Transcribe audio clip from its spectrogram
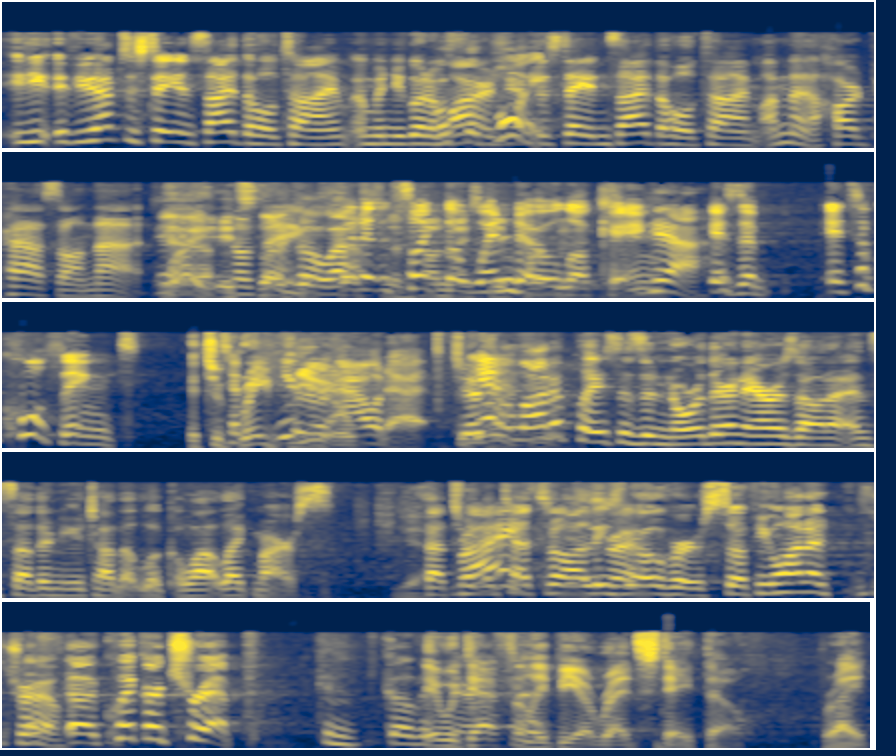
if you have to stay inside the whole time, and when you go to What's Mars, you have to stay inside the whole time. I'm a hard pass on that. Right, No it's like but it's like the window looking. Yeah. Is a it's a cool thing. t- It's a to great peer view. out at. There's yeah. a lot of places in northern Arizona and southern Utah that look a lot like Mars. Yeah. That's where Right. they tested all of these True. rovers. So if you want a, a, a quicker trip, can go visit. It would definitely be a red state, though, right?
